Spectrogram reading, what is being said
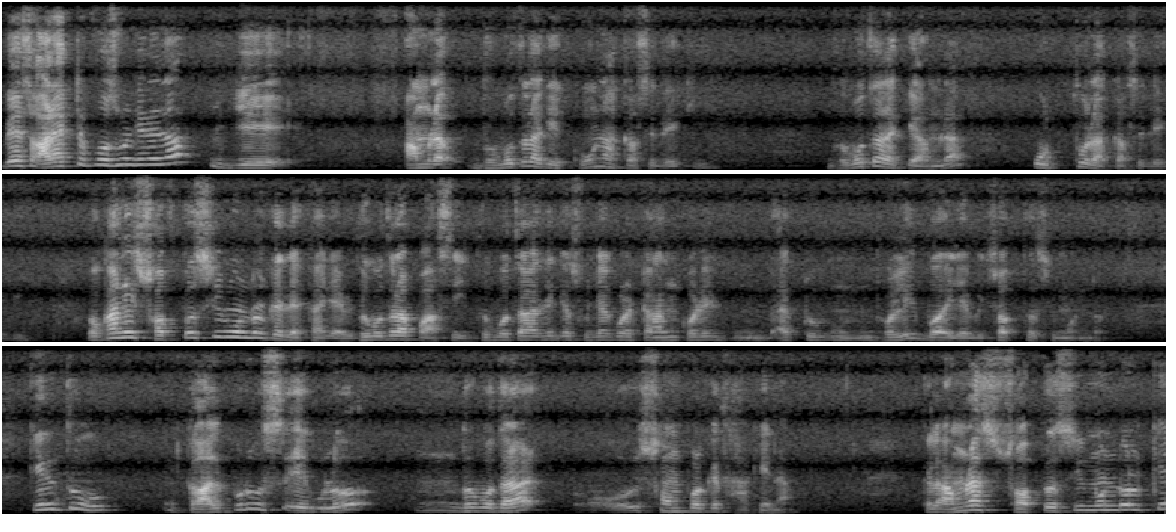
বেশ আর একটা প্রশ্ন জেনে নাও, যে আমরা ধ্রুবতারাকে কোন আকাশে দেখি? ধ্রুবতারাকে আমরা উত্তর আকাশে দেখি। ওখানে সপ্তশ্রী মণ্ডলকে দেখা যাবে ধ্রুবতারা পাশেই। ধ্রুবতারা থেকে সোজা করে টান করে একটু ধরলেই বয়ে যাবে সপ্তশ্রী মণ্ডল। কিন্তু কালপুরুষ এগুলো ধ্রুবতারার সম্পর্কে থাকে না। তাহলে আমরা সপ্তর্ষি মণ্ডলকে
